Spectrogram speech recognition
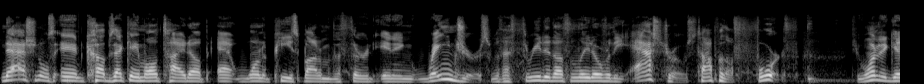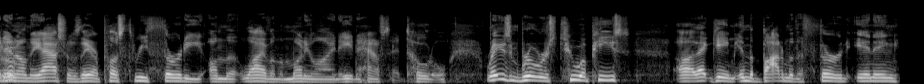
Nationals and Cubs, that game all tied up at one apiece, bottom of the third inning. Rangers with a three to nothing lead over the Astros, top of the fourth. If you wanted to get in on the Astros, they are plus three thirty on the live on the money line, eight and a half set total. Rays and Brewers two apiece. Uh, that game in the bottom of the third inning,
